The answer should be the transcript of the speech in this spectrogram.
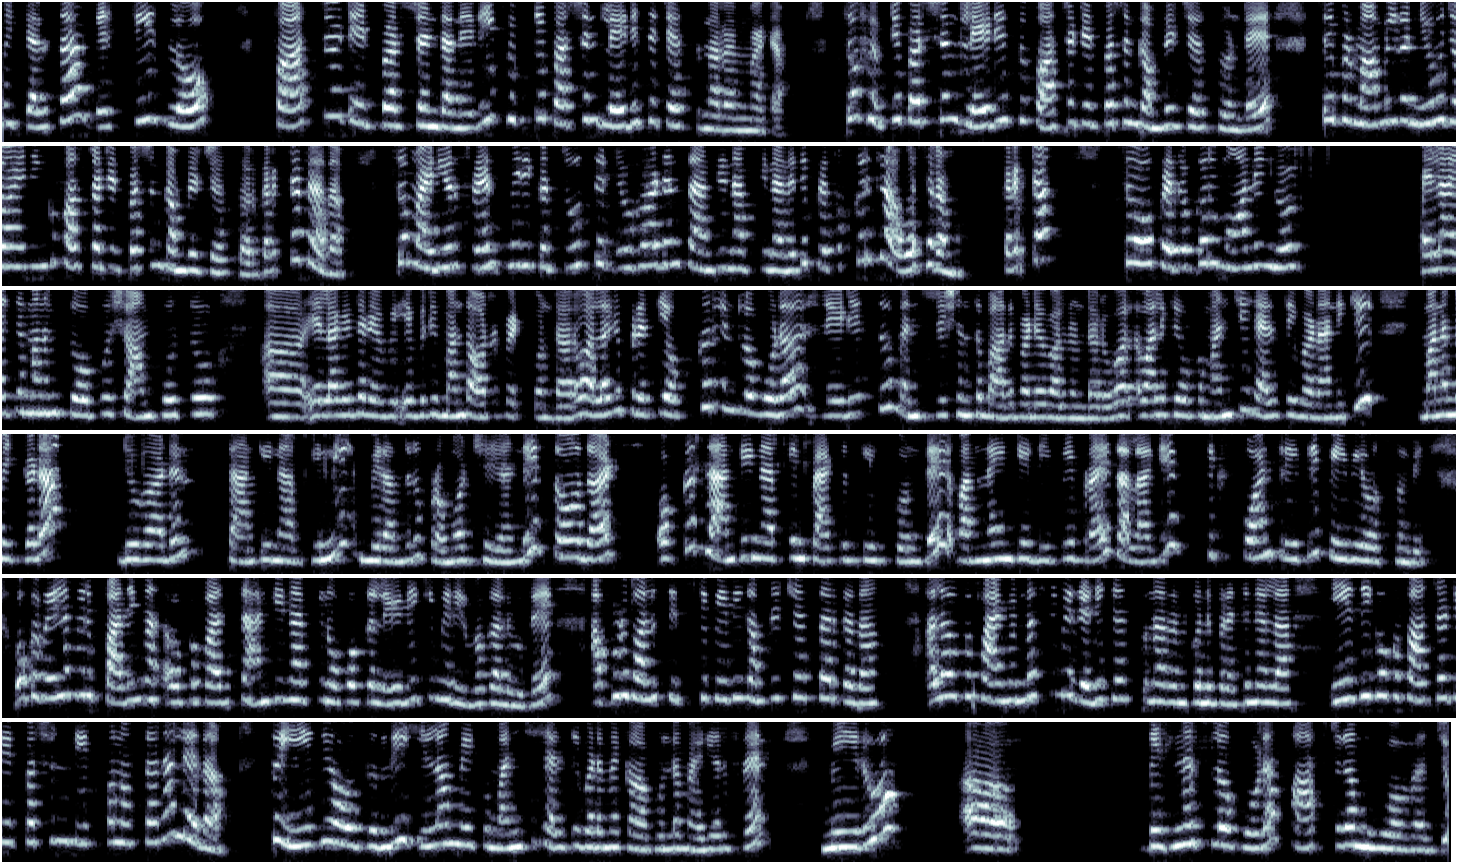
మీకు తెలుసా? వెస్టీస్లో ఫాస్ట్ ఎయిట్ పర్సెంట్ అనేది ఫిఫ్టీ పర్సెంట్ లేడీసే చేస్తున్నారు అనమాట so fifty percent ladies fast eight percent complete చేస్తుంటే సో ఇప్పుడు మామూలుగా new joining fast eight percent complete చేస్తారు. కరెక్టా కాదా? సో మై డియర్ ఫ్రెండ్స్ మీరు ఇక్కడ చూస్తే డ్యూ గార్డెన్ శాంటీ నాప్కిన్ అనేది ప్రతి ఒక్కరికి అవసరం. కరెక్టా సో ప్రతి ఒక్కరు మార్నింగ్ ఎలా అయితే మనం సోపు షాంపూస్ ఎలాగైతే ఎవ్రీ మంత్ ఆర్డర్ పెట్టుకుంటారో అలాగే ప్రతి ఒక్కరి ఇంట్లో కూడా లేడీస్ మెన్స్ట్రేషన్తో బాధపడే వాళ్ళు ఉంటారు వాళ్ళకి ఒక మంచి హెల్త్ ఇవ్వడానికి మనం ఇక్కడ డ్యూ గార్డెన్ శాంటీ నాప్కిన్ని మీరందరూ ప్రమోట్ చేయండి. సో దట్ ఒక్క శాంటీ నాప్కిన్ ప్యాకెట్ తీసుకుంటే వన్ నైన్టీ డిపి ప్రైస్ అలాగే six point three three PV వస్తుంది. ఒకవేళ మీరు పది ఒక పది శాంటీ నాప్కిన్ ఒక్కొక్క లేడీకి మీరు ఇవ్వగలిగితే అప్పుడు వాళ్ళు సిక్స్టీ పీవీ కంప్లీట్ చేస్తారు కదా. అలా ఒక ఫైవ్ మెంబర్స్ని మీరు రెడీ చేసుకున్నారు అనుకోండి ప్రతి నెల ఈజీగా ఒక ఫాస్ట్ ఎయిట్ పర్సెంట్ తీసుకొని వస్తారా లేదా? సో ఈజీ అవుతుంది. ఇలా మీకు మంచి హెల్త్ ఇవ్వడమే కాకుండా మై డియర్ ఫ్రెండ్స్ మీరు బిజినెస్లో కూడా ఫాస్ట్గా మూవ్ అవ్వచ్చు.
